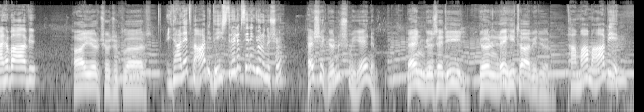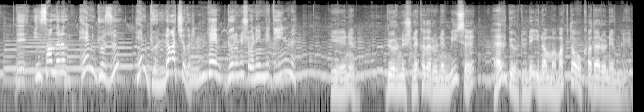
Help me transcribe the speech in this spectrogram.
Merhaba abi. Hayır çocuklar. İnat etme abi değiştirelim senin görünüşü. Her şey görünüş mü yeğenim? Ben göze değil, gönle hitap ediyorum. Tamam abi. Ee, insanların hem gözü hem gönlü açılır. Hem görünüş önemli değil mi? Yeğenim, görünüş ne kadar önemliyse her gördüğüne inanmamak da o kadar önemli.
